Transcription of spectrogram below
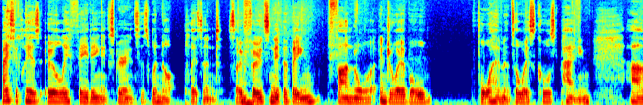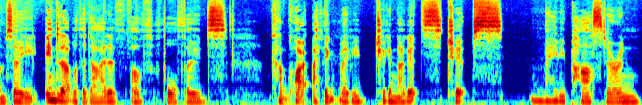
basically, his early feeding experiences were not pleasant. So, food's never been fun or enjoyable for him, it's always caused pain. Um, so, he ended up with a diet of, of four foods can't quite. I think maybe chicken nuggets, chips, maybe pasta, and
